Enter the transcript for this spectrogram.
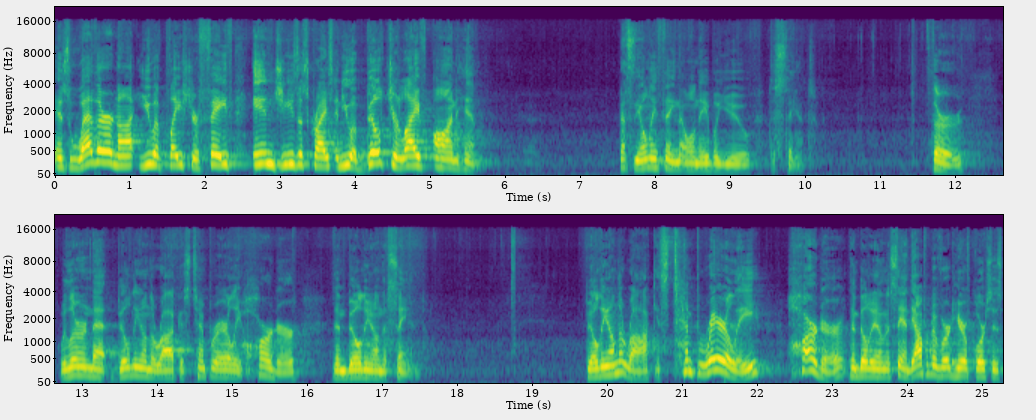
is whether or not you have placed your faith in Jesus Christ and you have built your life on Him. That's the only thing that will enable you to stand. Third, we learn that building on the rock is temporarily harder than building on the sand. Building on the rock is temporarily harder than building on the sand. The operative word here, of course, is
